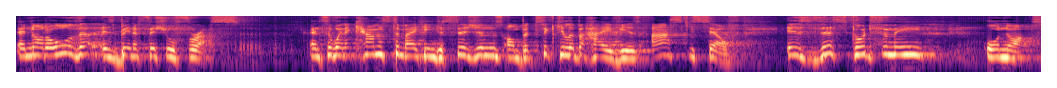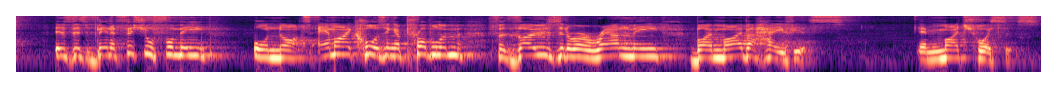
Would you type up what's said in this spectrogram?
and not all of it is beneficial for us. And so when it comes to making decisions on particular behaviors, ask yourself, is this good for me or not? Is this beneficial for me or not? Am I causing a problem for those that are around me by my behaviors and my choices?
